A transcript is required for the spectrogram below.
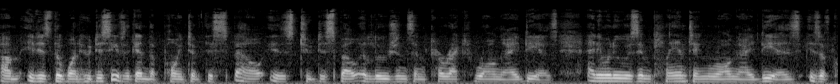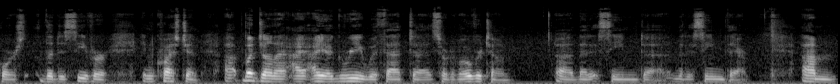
Um, it is the one who deceives. Again, the point of this spell is to dispel illusions and correct wrong ideas. Anyone who is implanting wrong ideas is, of course, the deceiver in question. Uh, but John, I, I, agree with that uh, sort of overtone uh, that it seemed uh, that it seemed there. Um,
